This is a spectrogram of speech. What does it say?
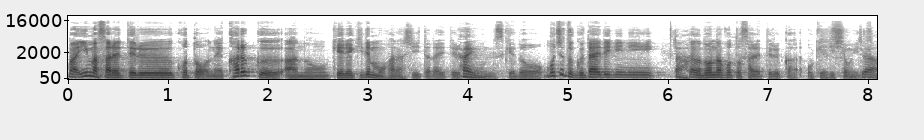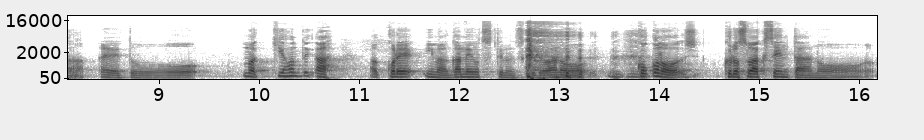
まあ、今されてることをね軽くあの経歴でもお話しいただいてると思うんですけど、もうちょっと具体的にあ。なんかどんなことされてるかお聞きしてもいいですか？じゃあえっ、とまあ基本的ああこれ今画面映ってるんですけどあの ここのクロスワークセンターの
